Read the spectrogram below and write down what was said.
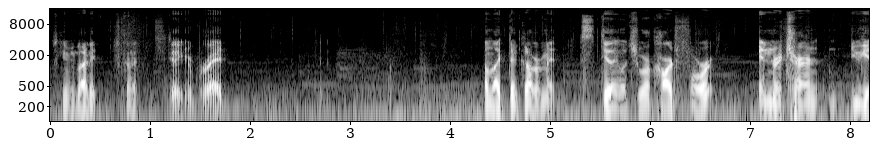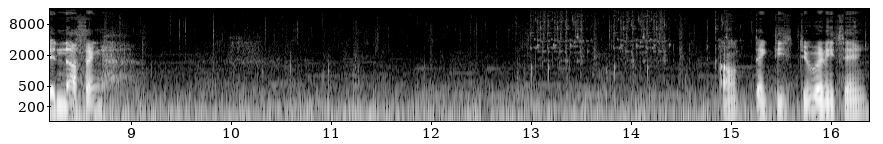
Excuse me, buddy. Just gonna steal your bread. Unlike the government stealing what you work hard for, in return, you get nothing. I don't think these do anything.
